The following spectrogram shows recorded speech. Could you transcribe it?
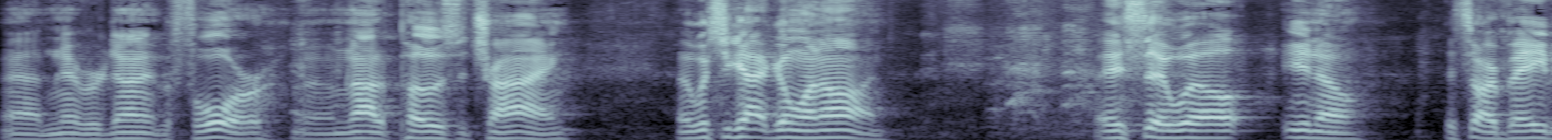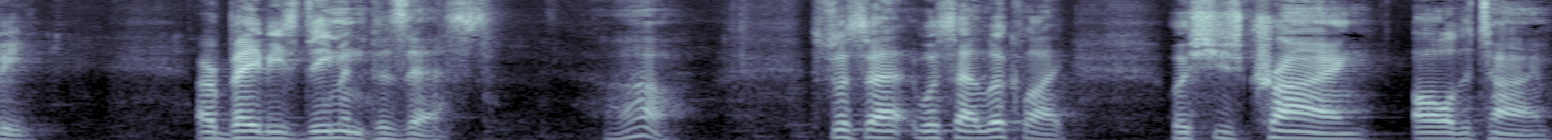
I've never done it before. I'm not opposed to trying. What you got going on? They said, Well, you know, it's our baby. Our baby's demon possessed. Oh. So what's that, what's that look like? Well, she's crying all the time.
